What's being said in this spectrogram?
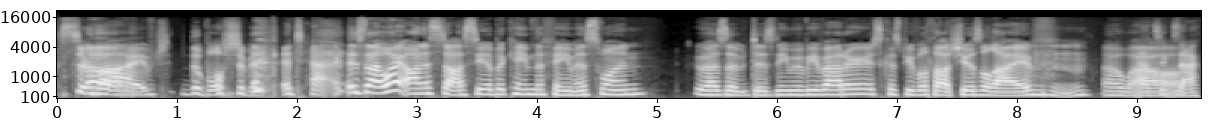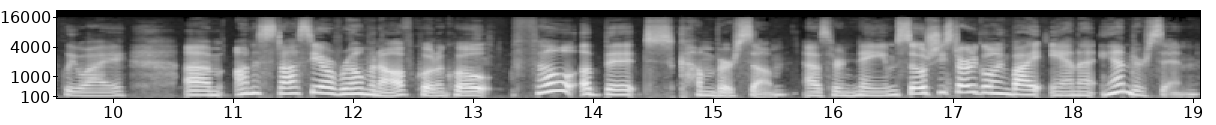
survived oh. the Bolshevik attack. Is that why Anastasia became the famous one who has a Disney movie about her? Is because people thought she was alive? Mm-hmm. Oh, wow. That's exactly why. Um, Anastasia Romanov, quote unquote, felt a bit cumbersome as her name, so she started going by Anna Anderson.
